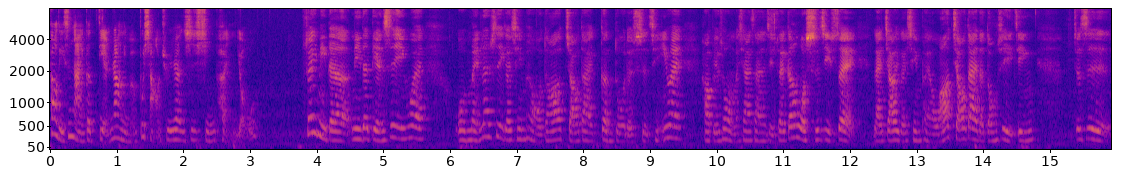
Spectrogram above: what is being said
到底是哪一个点让你们不想要去认识新朋友？所以你的你的点是因为我每认识一个新朋友，我都要交代更多的事情。因为好，比如说我们现在三十几岁，跟我十几岁来交一个新朋友，我要交代的东西已经就是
